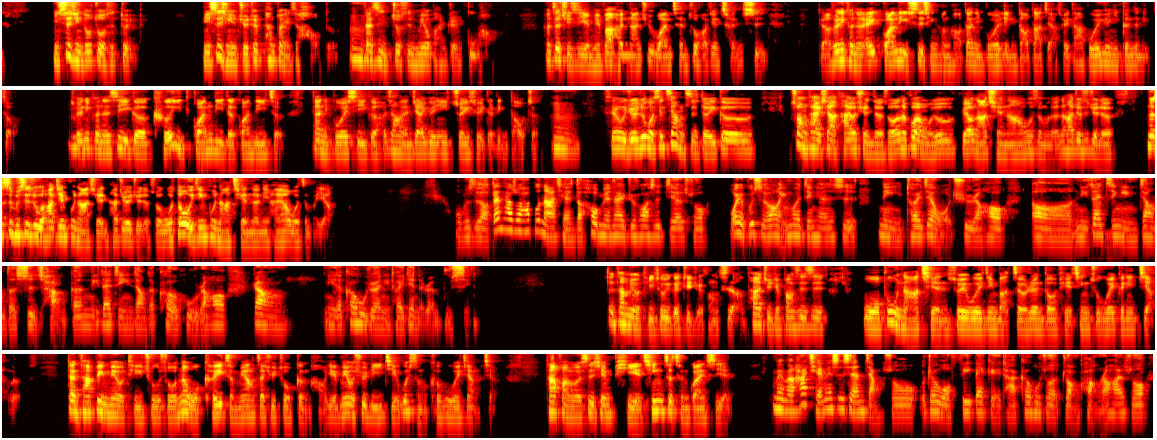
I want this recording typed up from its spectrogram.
你事情都做的是对的，你事情绝对判断也是好的，嗯，但是你就是没有把人顾好，那这其实也没办法，很难去完成做好一件成事。对啊，所以你可能哎管理事情很好，但你不会领导大家，所以大家不会愿意跟着你走。所以你可能是一个可以管理的管理者，但你不会是一个让人家愿意追随的领导者。嗯，所以我觉得如果是这样子的一个状态下，他又选择说，那不然我就不要拿钱啊，或什么的，那他就是觉得，那是不是如果他今天不拿钱，他就会觉得说，我都已经不拿钱了，你还要我怎么样？我不知道，但他说他不拿钱的后面那一句话是接着说。我也不希望，因为今天是你推荐我去，然后呃，你在经营这样的市场，跟你在经营这样的客户，然后让你的客户觉得你推荐的人不行。但他没有提出一个解决方式啊，他的解决方式是我不拿钱，所以我已经把责任都撇清楚，我也跟你讲了，但他并没有提出说，那我可以怎么样再去做更好，也没有去理解为什么客户会这样讲，他反而是先撇清这层关系，没有没有，他前面是先讲说，我觉得我 feedback 给他客户说的状况，然后他就说，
